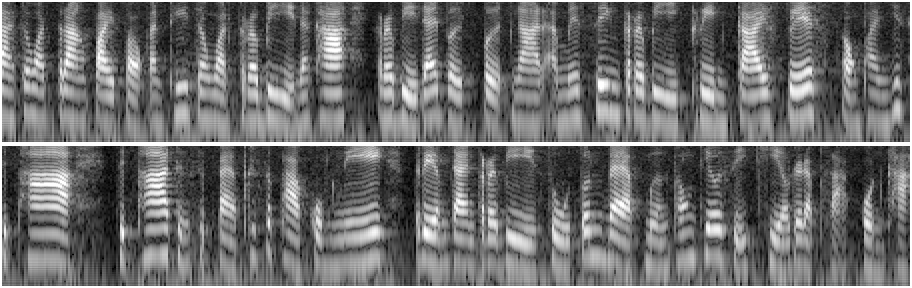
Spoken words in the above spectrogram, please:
จากจังหวัดตรังไปต่อกันที่จังหวัดกระบี่นะคะ กระบี่ได้เปิดเปิดงาน Amazing กระบี่ Green Guide Fest 2025 15-18 พฤษภาคมนี้ เตรียมดันกระบี่สู่ต้นแบบเมืองท่องเที่ยวสีเขียวระดับสากลค่ะ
